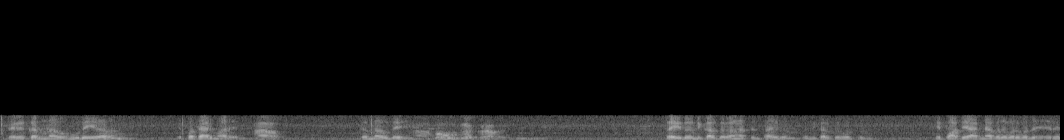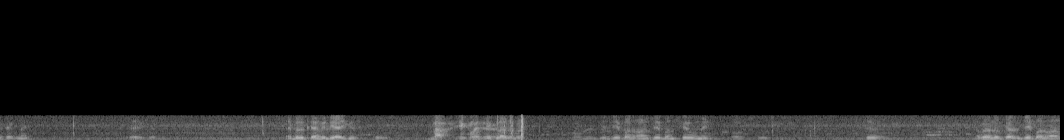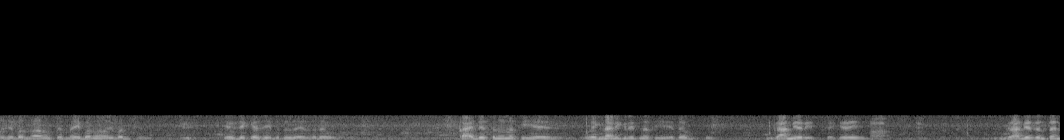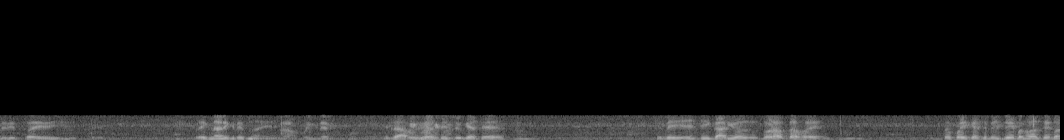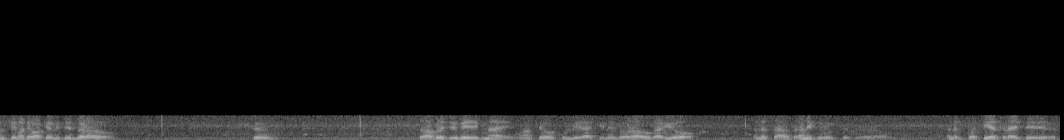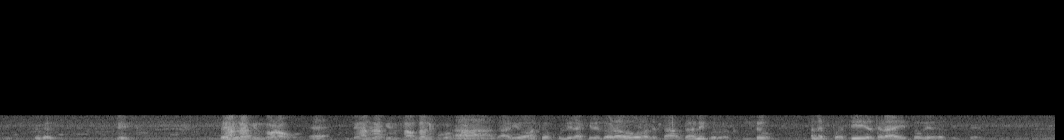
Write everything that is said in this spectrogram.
કર્મ કર્મના ઉદય આવે ને, એ પથાડ મારે. હા ઉદય? બહુ ઉદ્વેગ કરાવે છે. તો નિકાલ કરવાના છે ને ફાયદો તો નિકાલ કરવો છે ને એ પાંચે આજ્ઞા બધા બરોબર રહેશે કે નહીં? એ બધું ફેમિલી આવી ગયું છે ના એકલા એકલા જ બનવાનું છે બનશે એવું નહીં. આપડે લોકો જે બનવાનું છે બનવાનું છે નહીં બનવાનું એ બનશે. એવું જે કે છે એ બધું એ બધું કાયદેસર નથી એ વૈજ્ઞાનિક રીત નથી એ તો ગ્રામ્ય રીત છે કે ગ્રામ્ય જનતાની રીત હોય એવી વૈજ્ઞાનિક રીત નહીં. એટલે આપણે વ્યવસ્થિત શું કે છે? કે ભાઈ અહીંથી ગાડીઓ દોડાવતા હોય તો કોઈ કે છે ભાઈ જે બનવા છે બનશે માટે વાક્ય નીચે દોડાવો. તો તો આપણે શું કહીએ કે ના વાંચો ખુલ્લી રાખીને દોડાવો ગાડીઓ. અને સાવધાની પૂર્વક અને પછી અથડાય તે વ્યવસ્થિત. શું કહ્યું? હે? ગાડીઓ આંખો ખુલ્લી રાખીને દોડાવો અને સાવધાની પૂર્વક. અને પછી અથડાય તો વ્યવસ્થિત છે.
